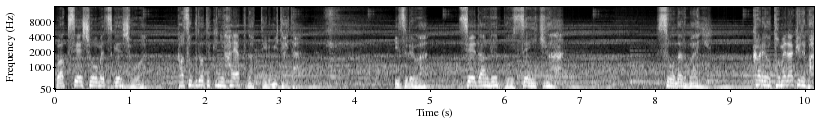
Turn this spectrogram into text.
惑星消滅現象は加速度的に速くなっているみたいだ。いずれは星団連邦全域がそうなる前に彼を止めなければ。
